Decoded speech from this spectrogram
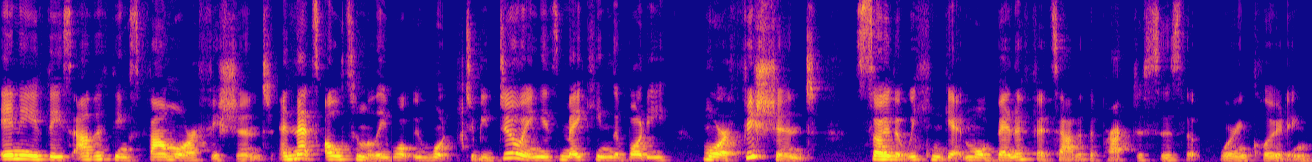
any of these other things far more efficient. And that's ultimately what we want to be doing is making the body more efficient so that we can get more benefits out of the practices that we're including.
